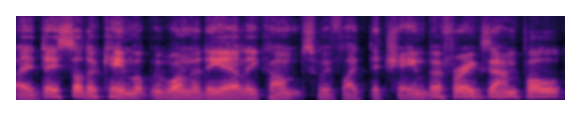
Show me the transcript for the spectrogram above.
Like they sort of came up with one of the early comps with like the Chamber, for example,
